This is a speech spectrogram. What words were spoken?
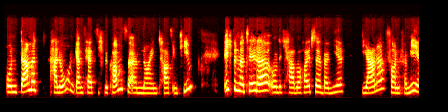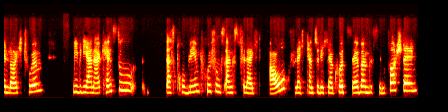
Und damit hallo und ganz herzlich willkommen zu einem neuen Talk in Team. Ich bin Mathilda und ich habe heute bei mir Diana von Familienleuchtturm. Liebe Diana, kennst du das Problem Prüfungsangst vielleicht auch? Vielleicht kannst du dich ja kurz selber ein bisschen vorstellen.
